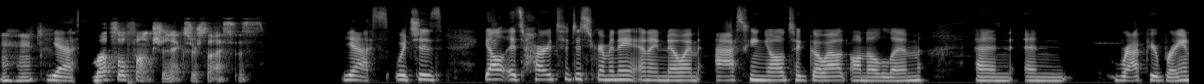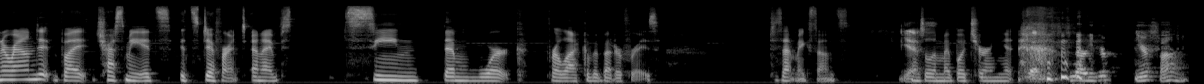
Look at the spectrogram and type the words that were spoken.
Mm-hmm. Yes. Muscle function exercises. Yes, which is y'all it's hard to discriminate and I know I'm asking y'all to go out on a limb and and wrap your brain around it, but trust me, it's it's different and I've seen them work for lack of a better phrase. Does that make sense? Yes. Angela, am I butchering it? Yes. No, you're you're fine.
